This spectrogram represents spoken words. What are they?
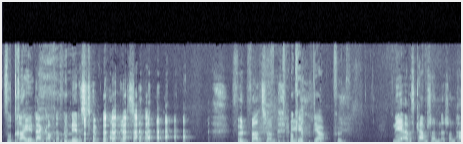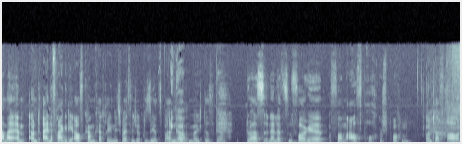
So drei. Vielen Dank auch dafür. Nee, das stimmt nicht. Fünf waren es schon. Okay, ja, fünf. Nee, aber es kam schon, schon ein paar Mal. Ähm, und eine Frage, die aufkam, Katrin, ich weiß nicht, ob du sie jetzt beantworten Inga. möchtest. Ja. Du hast in der letzten Folge vom Aufbruch gesprochen unter Frauen.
